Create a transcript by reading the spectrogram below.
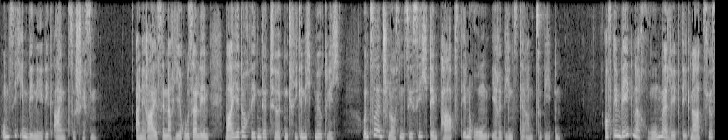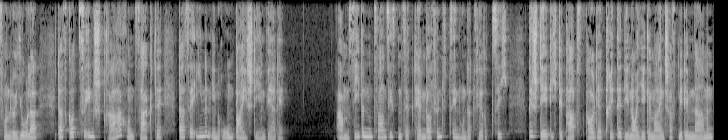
um sich in Venedig einzuschiffen. Eine Reise nach Jerusalem war jedoch wegen der Türkenkriege nicht möglich, und so entschlossen sie sich, dem Papst in Rom ihre Dienste anzubieten. Auf dem Weg nach Rom erlebte Ignatius von Loyola dass Gott zu ihm sprach und sagte, dass er ihnen in Rom beistehen werde. Am 27. September 1540 bestätigte Papst Paul III. die neue Gemeinschaft mit dem Namen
